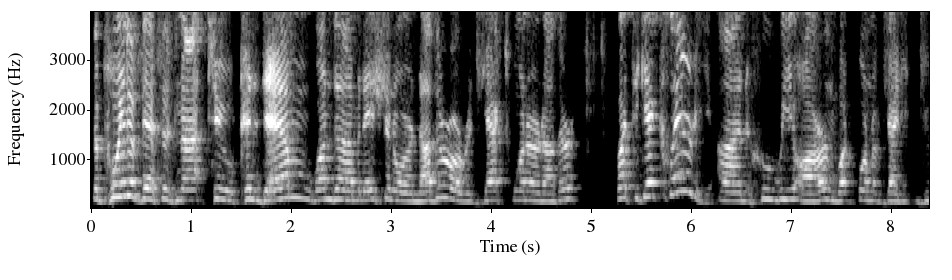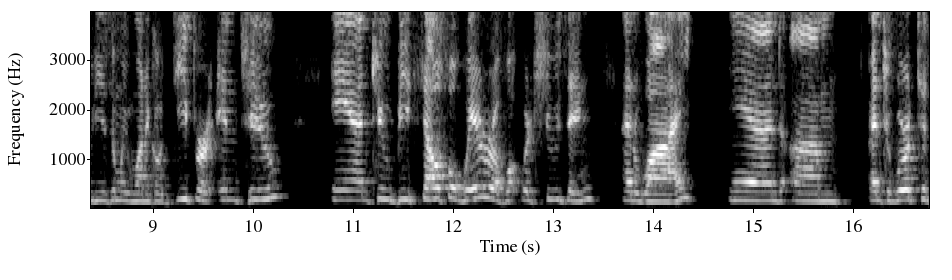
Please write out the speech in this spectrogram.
the point of this is not to condemn one denomination or another or reject one or another, but to get clarity on who we are and what form of Judaism we want to go deeper into and to be self-aware of what we're choosing and why. And um, and to work to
